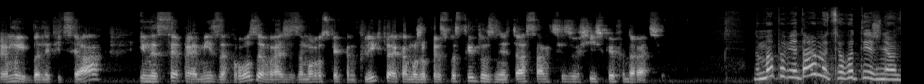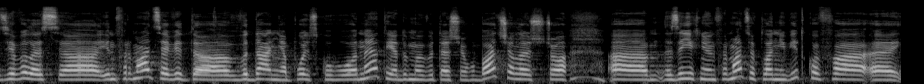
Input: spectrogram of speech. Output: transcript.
прямий бенефіціар і несе прямі загрози в разі заморозки конфлікту, яка може призвести до зняття санкцій з Російської Федерації. Ну, ми пам'ятаємо, цього тижня з'явилася інформація від е, видання польського ОНЕТ. Я думаю, ви теж його бачили. Що е, за їхньою інформацією, в плані Віткофа е,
